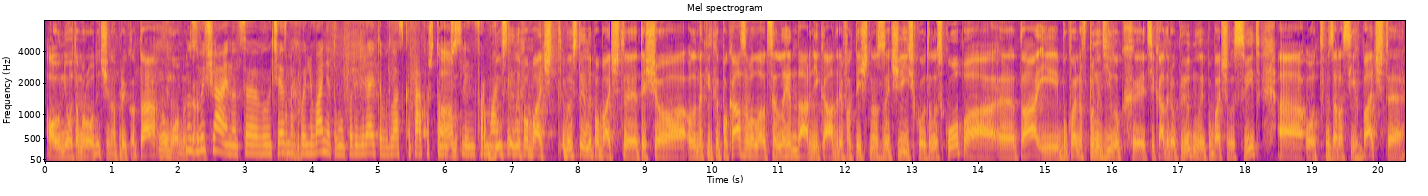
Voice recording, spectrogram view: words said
а у нього там родичі, наприклад, та ну умовно Ну, звичайно, це величезне хвилювання, тому перевіряйте, будь ласка, також в тому числі інформацію. Встигли побачити, ви встигли побачити те, що Олена Квітка показувала. Це легендарні кадри, фактично з чилійського телескопа. е, Та і буквально в понеділок е, ці кадри оприлюднили і побачили світ. А, От ви зараз їх бачите.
